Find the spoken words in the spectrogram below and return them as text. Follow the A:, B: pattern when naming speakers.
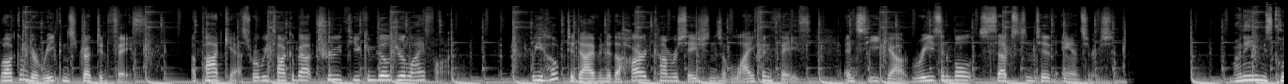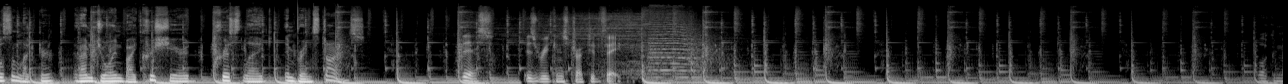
A: Welcome to Reconstructed Faith, a podcast where we talk about truth you can build your life on. We hope to dive into the hard conversations of life and faith and seek out reasonable, substantive answers.
B: My name is Coleson Lechner, and I'm joined by Chris Sherrod, Chris Legg, and Bryn Starnes.
A: This is Reconstructed Faith.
